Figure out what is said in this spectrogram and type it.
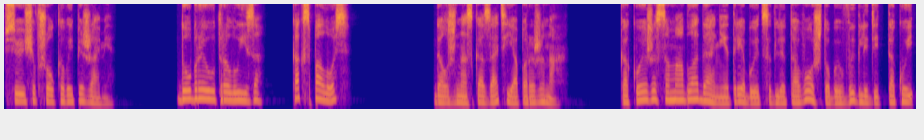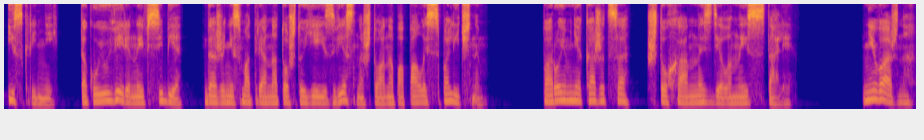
все еще в шелковой пижаме. «Доброе утро, Луиза. Как спалось?» Должна сказать, я поражена. Какое же самообладание требуется для того, чтобы выглядеть такой искренней, такой уверенной в себе, даже несмотря на то, что ей известно, что она попалась с поличным. Порой мне кажется, что Ханна сделана из стали. Неважно.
